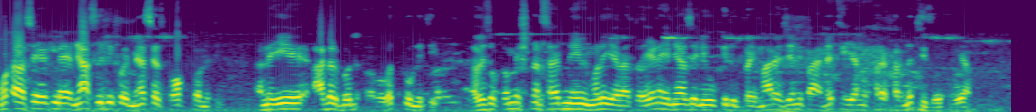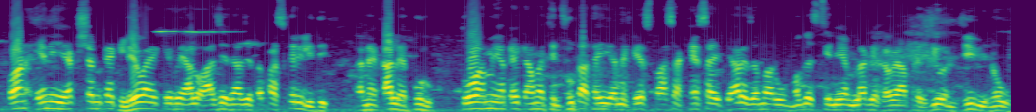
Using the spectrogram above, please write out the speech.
મોટા છે એટલે ત્યાં સુધી કોઈ મેસેજ પહોંચતો નથી. અને એ આગળ વધતું નથી. હવે જો કમિશનર સાહેબને એમ મળી આવ્યા તો એણે જઈને એવું કીધું ભાઈ મારે જેની પાસે નથી એનું ખરેખર નથી જોતું એમ. પણ એની એક્શન કંઈક લેવાય કે ભાઈ હાલો આજે જ આજે તપાસ કરી લીધી અને કાલે પૂરું. તો અમે કંઈક આમાંથી છૂટા થઈ અને કેસ પાછા ખેંચાય ત્યારે જ અમારું મગજથી એમ લાગે કે હવે આપણે જીવન જીવી નવું.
